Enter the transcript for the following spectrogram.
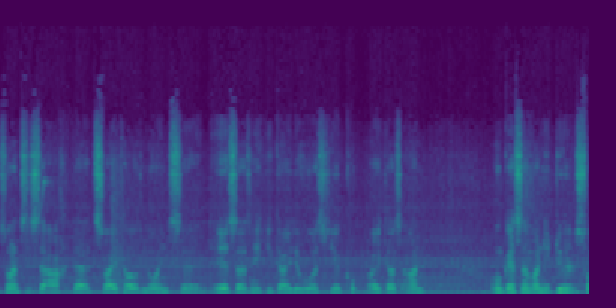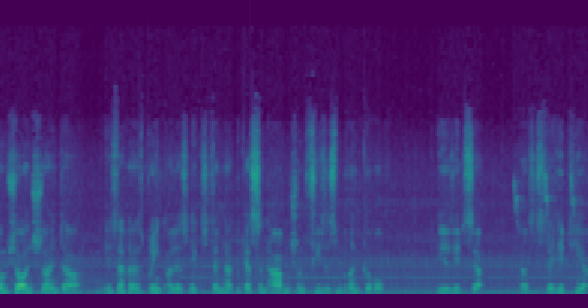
2019. Ist das nicht die geile Wurst? Hier, guckt euch das an. Und gestern waren die Dödels vom Schornstein da. Ich sage ja, es bringt alles nichts, denn wir hatten gestern Abend schon fieses Brandgeruch. Ihr seht's ja, das ist der Hit hier.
